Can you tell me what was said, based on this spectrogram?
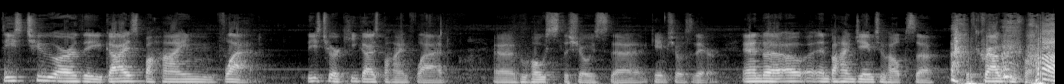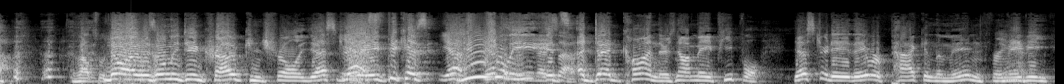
these two are the guys behind Vlad. These two are key guys behind Vlad, uh, who hosts the shows, uh, game shows there, and uh, oh, and behind James, who helps uh, with crowd control. No, I was only doing crowd control yesterday Yes. because Yes, usually it's up. a dead con. There's not many people. Yesterday they were packing them in for Yeah. maybe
